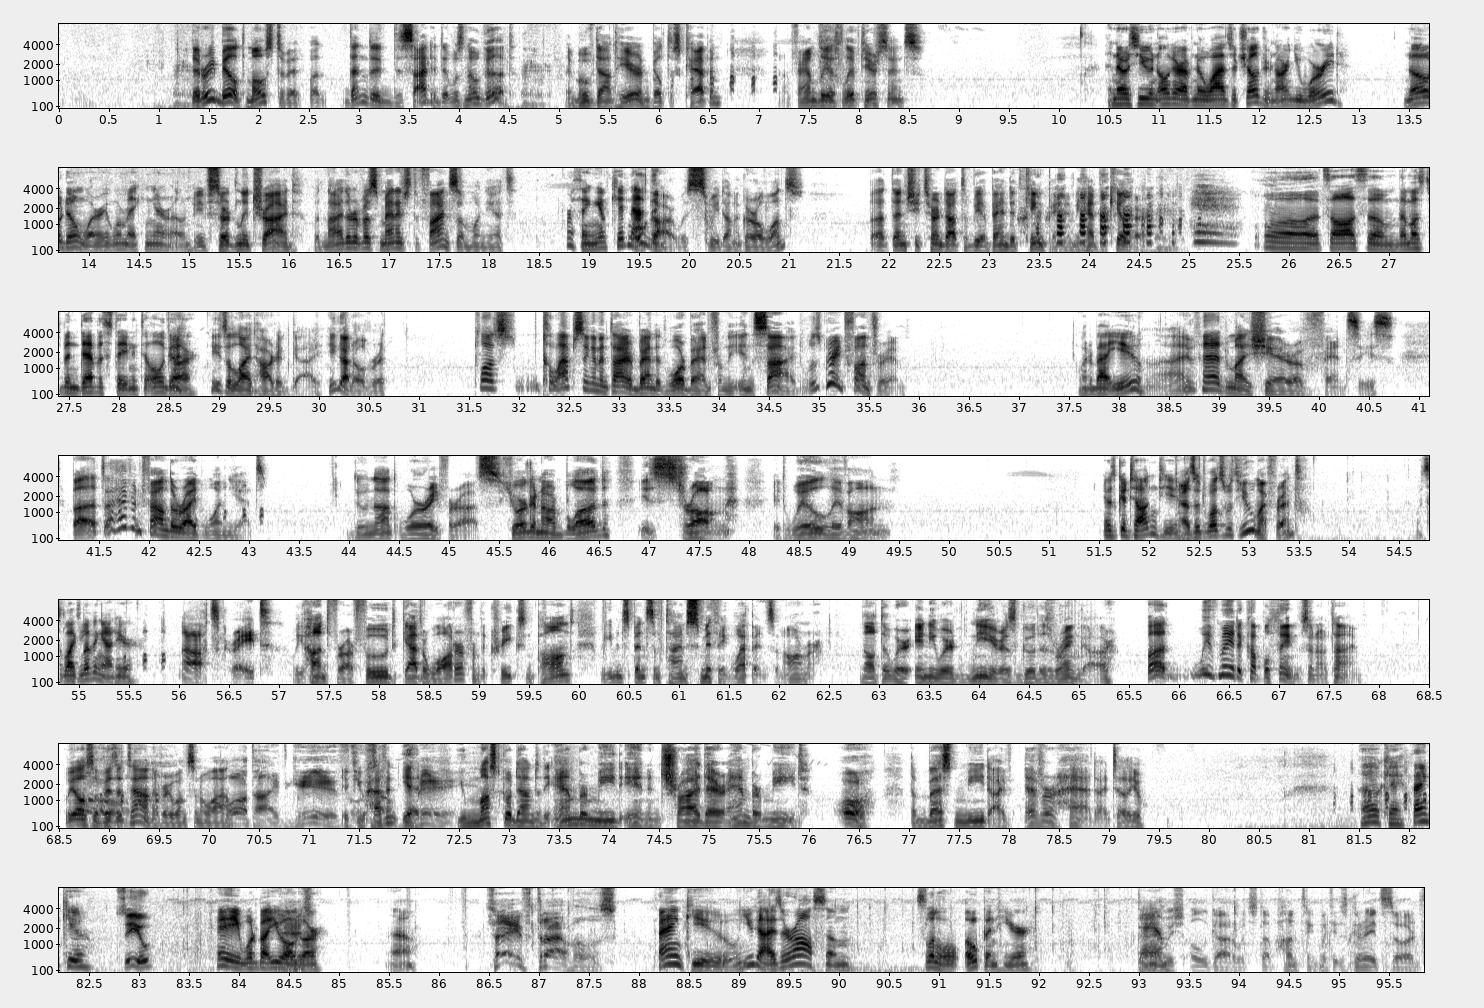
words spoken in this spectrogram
They rebuilt most of it, but then they decided it was no good. They moved out here and built this cabin, and our family has lived here since. I notice you and Olgar have no wives or children. Aren't you worried? No, don't worry. We're making our own. We've certainly tried, but neither of us managed to find someone yet. We're thinking of kidnapping. Olgar was sweet on a girl once, but then she turned out to be a bandit kingpin and he had to kill her. Oh, that's awesome. That must have been devastating to Olgar. He's a light-hearted guy. He got over it. Plus, collapsing an entire bandit warband from the inside was great fun for him. what about you? I've had my share of fancies, but I haven't found the right one yet. Do not worry for us. Hjorganar blood is strong. It will live on. It was good talking to you. As it was with you, my friend. What's it like living out here? Oh, it's great. We hunt for our food, gather water from the creeks and ponds. We even spend some time smithing weapons and armor. Not that we're anywhere near as good as Rangar, but we've made a couple things in our time. We also visit oh, town every once in a while. What I'd give. If you haven't yet, hay. you must go down to the Amber Mead Inn and try their amber mead. Oh, the best mead I've ever had, I tell you. Okay, thank you. See you. Hey, what about you, Yes? Olgar? Oh, Safe travels. thank you. You guys are awesome. It's a little open here. Damn. I wish Olgar would stop hunting with his great sword.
